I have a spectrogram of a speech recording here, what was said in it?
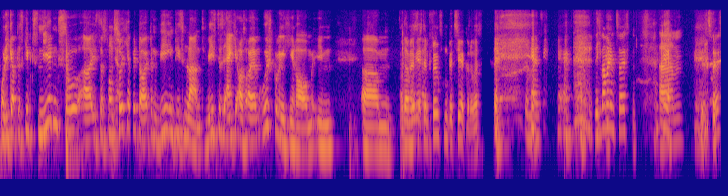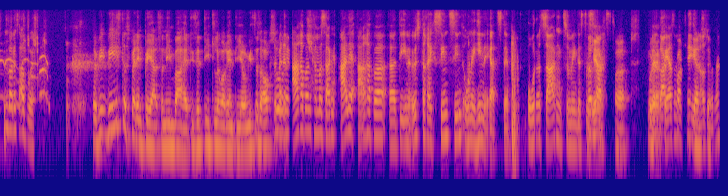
Und ich glaube, das gibt es nirgends so, äh, ist das von ja. solcher Bedeutung wie in diesem Land. Wie ist das eigentlich aus eurem ursprünglichen Raum in ähm, also da ist dem fünften Bezirk, oder was? ich war mal im zwölften. Ähm, Im zwölften war das auch wurscht. Wie, wie, ist das bei den Persern in Wahrheit, diese Titelorientierung? Ist das auch also so? bei den Arabern kann man sagen, alle Araber, äh, die in Österreich sind, sind ohnehin Ärzte. Oder sagen zumindest das. Ja. Oder Persern Ärzte. Aus,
